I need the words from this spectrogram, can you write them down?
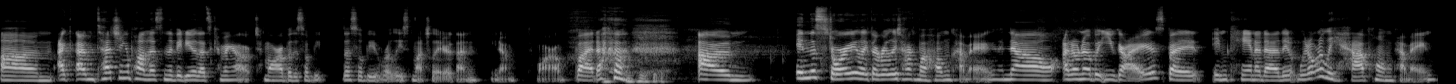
um I, i'm touching upon this in the video that's coming out tomorrow but this will be this will be released much later than you know tomorrow. But um in the story like they're really talking about homecoming. Now i don't know about you guys but in canada they, we don't really have homecoming.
